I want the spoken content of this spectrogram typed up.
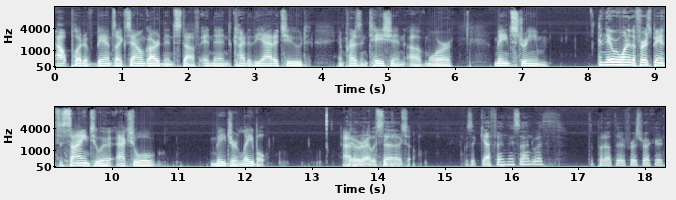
output of bands like Soundgarden and stuff, and then kind of the attitude and presentation of more mainstream. And they were one of the first bands to sign to an actual major label. Out They of were, that I was, scene, uh, so. Was it Geffen they signed with to put out their first record?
